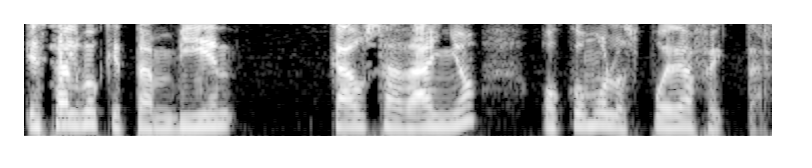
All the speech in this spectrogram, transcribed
es algo que también causa daño o cómo los puede afectar.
